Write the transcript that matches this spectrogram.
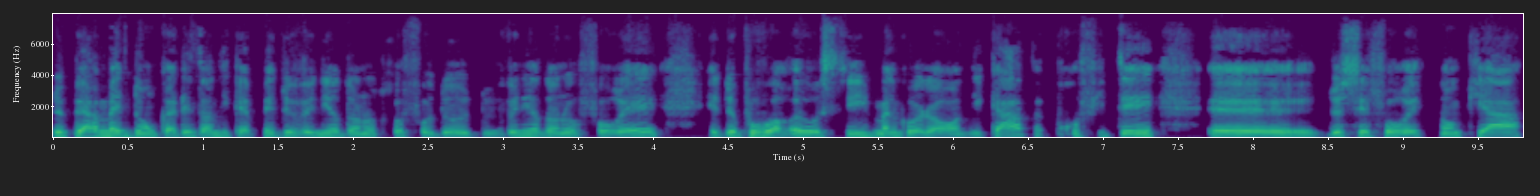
de permettre donc à des handicapés de venir dans notre de, de, venir dans nos forêts et de pouvoir eux aussi, malgré leur handicap, profiter euh, de ces forêts. Donc il y a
